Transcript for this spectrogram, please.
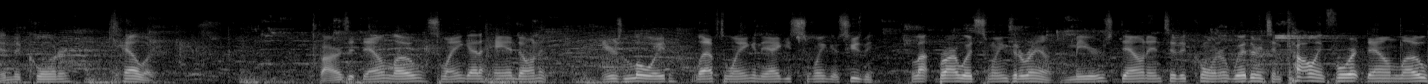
In the corner, Keller fires it down low. Swain got a hand on it. Here's Lloyd, left wing, and the Aggies swing, excuse me, Briarwood swings it around. Mears down into the corner. Witherington calling for it down low.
